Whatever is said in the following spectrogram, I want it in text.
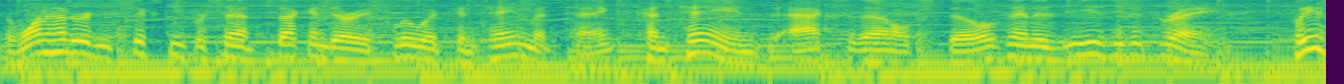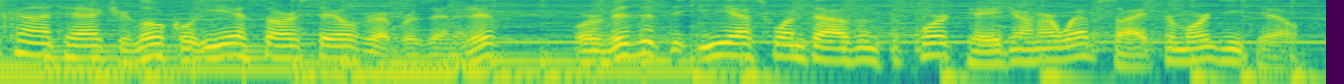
The 160% secondary fluid containment tank contains accidental spills and is easy to drain. Please contact your local ESR sales representative or visit the ES1000 support page on our website for more details.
